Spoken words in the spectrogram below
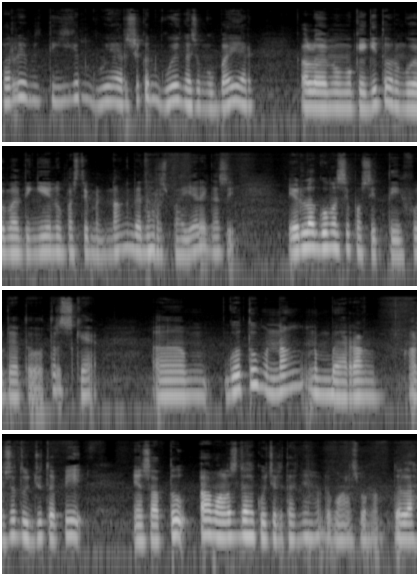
Padahal yang tinggi kan gue. Harusnya kan gue nggak sanggup bayar. Kalau emang mau kayak gitu orang gue paling tinggi lu pasti menang dan harus bayar ya gak sih? Ya udah gue masih positif udah tuh. Terus kayak um, gue tuh menang 6 barang. Harusnya 7 tapi yang satu ah males dah gue ceritanya. Udah males banget. Udahlah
